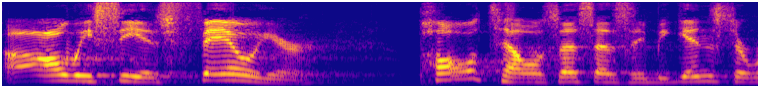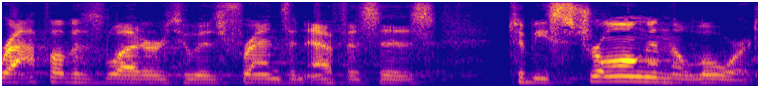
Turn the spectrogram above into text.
All we see is failure. Paul tells us as he begins to wrap up his letter to his friends in Ephesus to be strong in the Lord.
